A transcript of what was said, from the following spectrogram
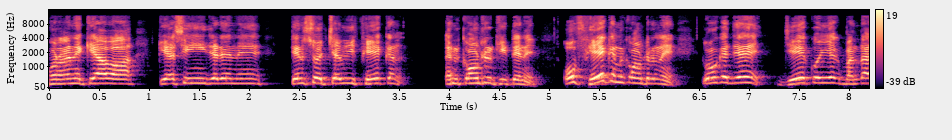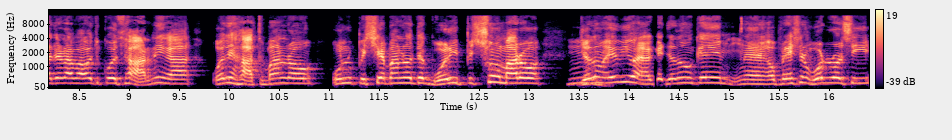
ਹੋਰਾਂ ਨੇ ਕਿਹਾ ਵਾ ਕਿ ਅਸੀਂ ਜਿਹੜੇ ਨੇ 324 ਫੇਕ ਐਨਕਾਊਂਟਰ ਕੀਤੇ ਨੇ। ਉਹ ਫੇਕ ਐਨਕਾਊਂਟਰ ਨੇ ਕਿਉਂਕਿ ਜੇ ਜੇ ਕੋਈ ਇੱਕ ਬੰਦਾ ਜਿਹੜਾ ਵਾ ਉਹ 'ਚ ਕੋਈ ਹਥਿਆਰ ਨਹੀਂਗਾ ਉਹਦੇ ਹੱਥ ਬੰਨ ਲਓ ਉਹਨੂੰ ਪਿੱਛੇ ਬੰਨ ਲਓ ਤੇ ਗੋਲੀ ਪਿੱਛੋਂ ਮਾਰੋ। ਜਦੋਂ ਇਹ ਵੀ ਹੋਇਆ ਕਿ ਜਦੋਂ ਕਿ ਆਪਰੇਸ਼ਨ ਵੋਡਰੋ ਸੀ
